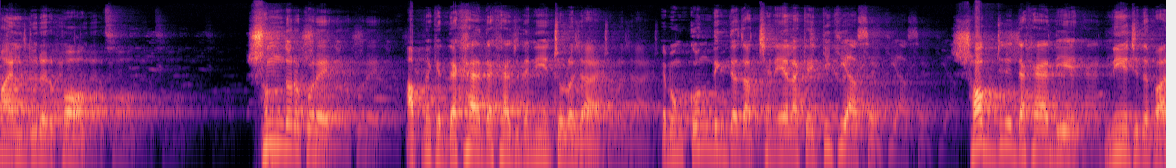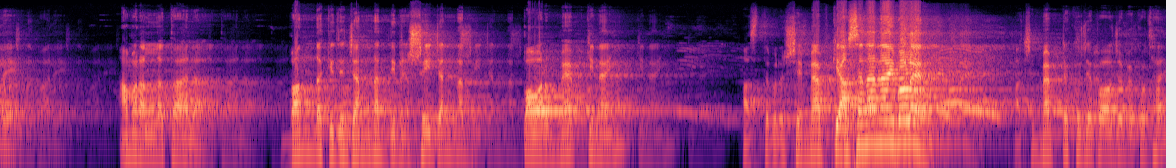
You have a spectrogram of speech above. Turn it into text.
মাইল দূরের পথ সুন্দর করে আপনাকে দেখায় দেখায় যদি নিয়ে চলে যায় এবং কোন দিক দিয়ে যাচ্ছেন, এই এলাকায় কি কি আছে? সব যদি দেখায় দিয়ে নিয়ে যেতে পারে, আমার আল্লাহ বান্দাকে যে জান্নাত দিবেন, সেই জান্নাত পাওয়ার ম্যাপ কি নাই? আসতে পারে সে ম্যাপ কি আছে না নাই বলেন? আচ্ছা ম্যাপটা খুঁজে পাওয়া যাবে কোথায়?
